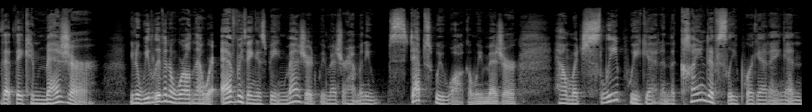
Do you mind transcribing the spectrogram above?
that they can measure. You know, we live in a world now where everything is being measured. We measure how many steps we walk and we measure how much sleep we get and the kind of sleep we're getting. And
